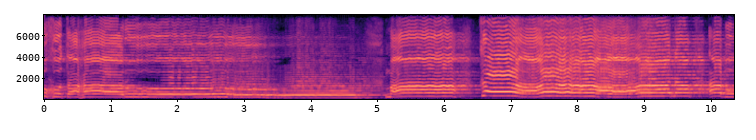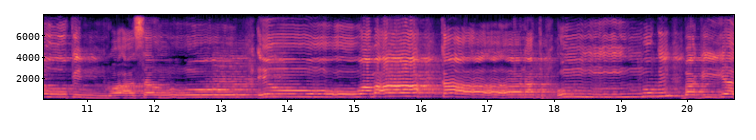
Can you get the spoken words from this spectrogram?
উখু তাহারু মা কানা ওয়ামা কানাত উম্মুকি বাগিয়া।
